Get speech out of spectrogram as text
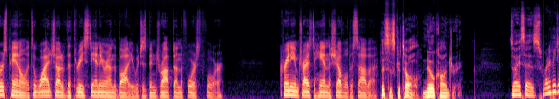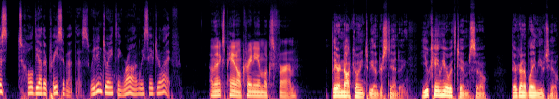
first panel, it's a wide shot of the three standing around the body, which has been dropped on the forest floor. Cranium tries to hand the shovel to Csaba. This is Katall. No conjuring. Zoya says, What if we just told the other priests about this? We didn't do anything wrong. We saved your life. On the next panel, Cranium looks firm. They're not going to be understanding. You came here with Tim, so they're going to blame you too.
